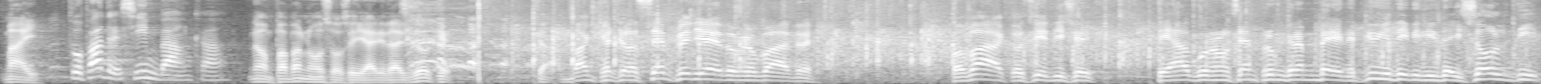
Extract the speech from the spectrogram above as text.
Mai. Tuo padre sì in banca. No, papà non lo so se gli ha ridati, so che cioè, banca ce l'ha sempre dietro mio padre. Papà così dice, ti augurano sempre un gran bene, più gli devi dare i soldi,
